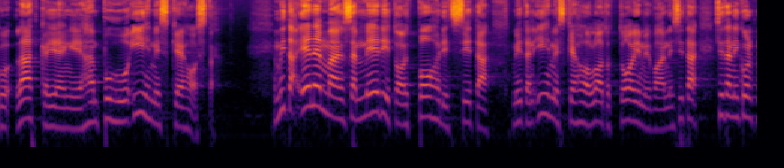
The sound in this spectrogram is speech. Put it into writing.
kuin lätkäjengiä. Hän puhuu ihmiskehosta. Ja mitä enemmän sä meditoit, pohdit sitä, miten ihmiskeho on luotu toimivaan, niin sitä, sitä niin kuin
